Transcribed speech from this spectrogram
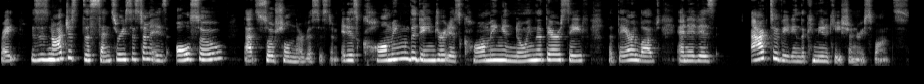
right? This is not just the sensory system, it is also that social nervous system. It is calming the danger, it is calming and knowing that they are safe, that they are loved, and it is activating the communication response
